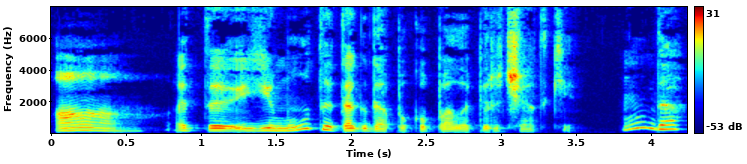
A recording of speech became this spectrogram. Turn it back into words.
А, это ему ты тогда покупала перчатки? Ну да.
